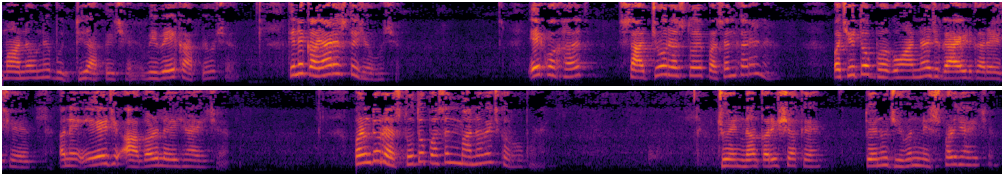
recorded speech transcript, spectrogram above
માનવને બુદ્ધિ આપી છે, વિવેક આપ્યો છે. તેને કયા રસ્તે જવું છે? એક વખત સાચો રસ્તો એ પસંદ કરે ને, પછી તો ભગવાન જ ગાઈડ કરે છે અને એ જ આગળ લઈ જાય છે. પરંતુ રસ્તો તો પસંદ માનવે જ કરવો પડે. જો એ ન કરી શકે, તો એનું જીવન નિષ્ફળ જાય છે.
